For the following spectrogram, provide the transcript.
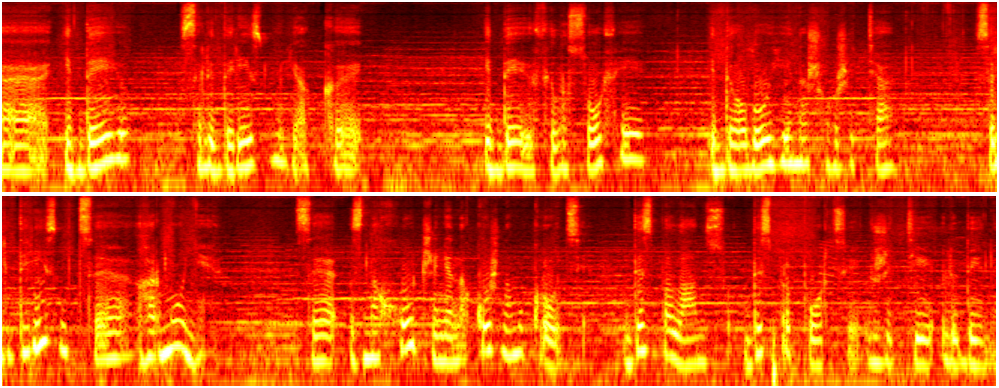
е, ідею солідарізму як е, ідею філософії, ідеології нашого життя. Солідарізм це гармонія, це знаходження на кожному кроці дисбалансу, диспропорції в житті людини.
